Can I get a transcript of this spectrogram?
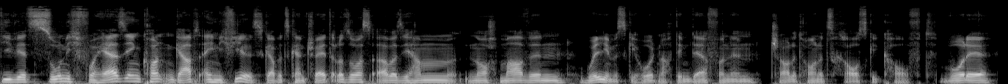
die wir jetzt so nicht vorhersehen konnten, gab es eigentlich nicht viel. Es gab jetzt keinen Trade oder sowas, aber sie haben noch Marvin Williams geholt, nachdem der von den Charlotte Hornets rausgekauft wurde.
